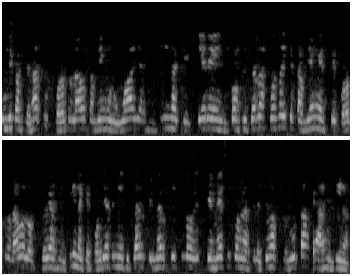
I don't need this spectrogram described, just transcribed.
un bicampeonato. Por otro lado también Uruguay, Argentina que quieren complicar las cosas y que también este, por otro lado lo de Argentina, que podría significar el primer título de, de Messi con la selección absoluta de Argentina.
